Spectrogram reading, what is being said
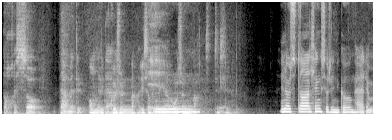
торрассоо тааматут орниккусунна исерфиарусуннартиллу инустааллингсулиникуун хаалим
